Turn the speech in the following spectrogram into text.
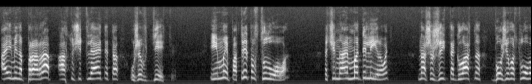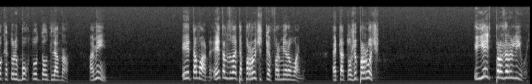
а именно прораб осуществляет это уже в действии. И мы посредством слова начинаем моделировать нашу жизнь согласно Божьего Слова, которое Бог создал для нас. Аминь. И это важно. Это называется пророческое формирование. Это тоже пророчество. И есть прозорливость.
